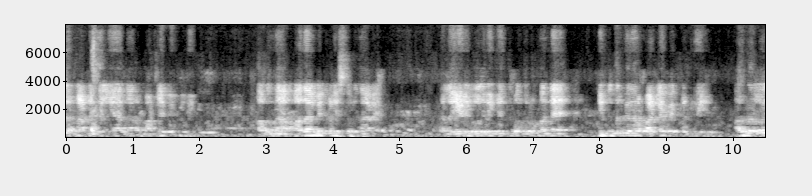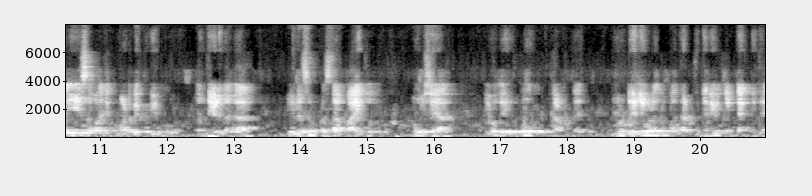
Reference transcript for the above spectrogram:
ಕರ್ನಾಟಕದಲ್ಲಿ ಯಾರನ್ನಾರು ಮಾಡಲೇಬೇಕು ಅವ್ರನ್ನ ಬಾದಾಮಿ ಕಳಿಸ್ತರು ನಾವೇ. ಎಲ್ಲ ಹೇಳಿ ಹೋದ್ರಿ ಗೆದ್ದು ಬಂದ್ರು, ಮೊನ್ನೆ ನೀವು ಉತ್ತರ ಕನ್ನಡ ಮಾಡ್ಲೇಬೇಕಲ್ರಿ ಅದರಲ್ಲೂ ಈ ಸಮಾಜಕ್ಕೆ ಮಾಡಬೇಕು ನೀವು ಅಂತ ಹೇಳಿದಾಗ ಇವ್ರ ಹೆಸರು ಪ್ರಸ್ತಾಪ ಆಯಿತು ಬಹುಶಃ ಇವಾಗ ಇರ್ಬೋದು ಕಾಣುತ್ತೆ ನೋಡಿ ಡೆಲ್ಲಿ ಒಳಗೂ ಮಾತಾಡ್ತಿದ್ದೆ ನೀವು ಕಂಟ್ಯಾಕ್ಟ್ ಇದೆ.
